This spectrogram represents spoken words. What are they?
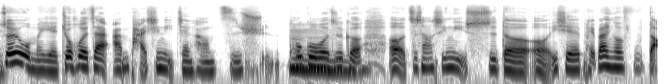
所以我们也就会在安排心理健康咨询，透过这个呃智商心理师的呃一些陪伴跟辅导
